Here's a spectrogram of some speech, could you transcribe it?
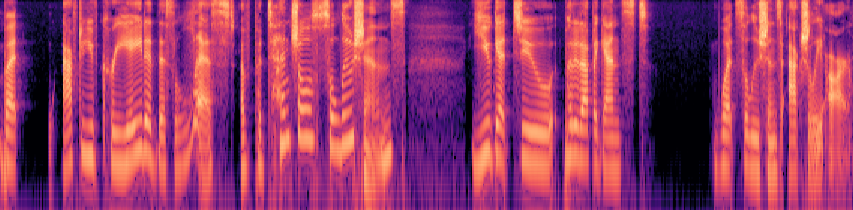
but after you've created this list of potential solutions, you get to put it up against what solutions actually are.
